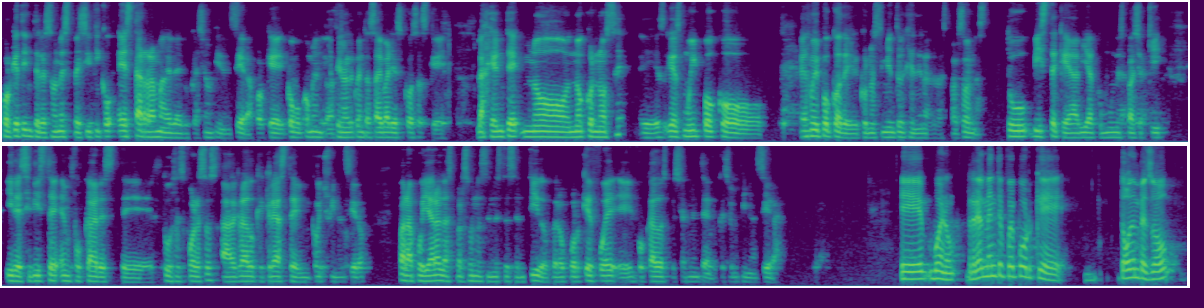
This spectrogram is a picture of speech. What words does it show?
¿por qué te interesó en específico esta rama de la educación financiera? Porque, como comento, al final de cuentas hay varias cosas que la gente no, no conoce, es, muy poco, es muy poco del conocimiento en general de las personas. Tú viste que había como un espacio aquí y decidiste enfocar este, tus esfuerzos al grado que creaste mi coach financiero para apoyar a las personas en este sentido, pero ¿por qué fue eh, enfocado especialmente a educación financiera? Eh, bueno, realmente fue porque todo empezó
